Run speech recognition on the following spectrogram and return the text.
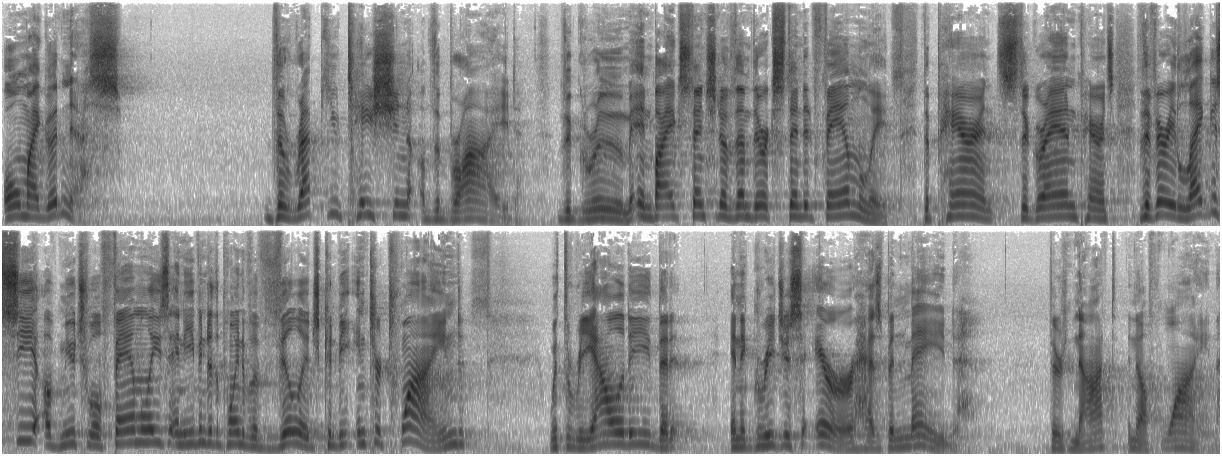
oh my goodness, the reputation of the bride, the groom, and by extension of them, their extended family, the parents, the grandparents, the very legacy of mutual families, and even to the point of a village can be intertwined with the reality that an egregious error has been made. There's not enough wine.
